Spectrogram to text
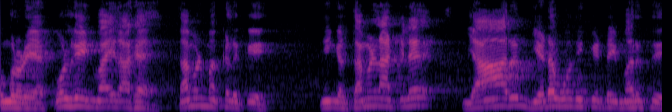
உங்களுடைய கொள்கையின் வாயிலாக தமிழ் மக்களுக்கு நீங்கள் தமிழ்நாட்டிலே யாரும் இட ஒதுக்கீட்டை மறுத்து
